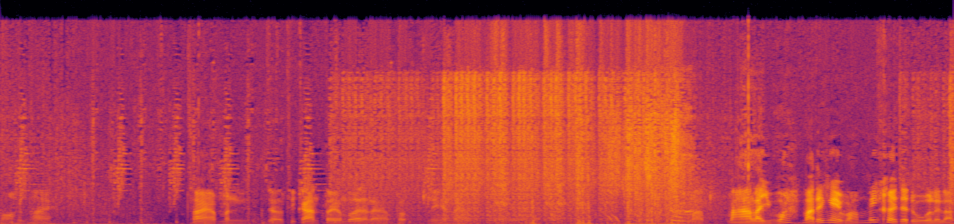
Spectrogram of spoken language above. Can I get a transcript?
ต่อขึ้นหาย ใช่ครับ มันเดี๋ยวที่การเติมด้วยอะไรครับแบบนี่เห็นไหมครับมามาอะไรวะ มาได้ไงวะ ไม่เคยจะดูเลยเหรอ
